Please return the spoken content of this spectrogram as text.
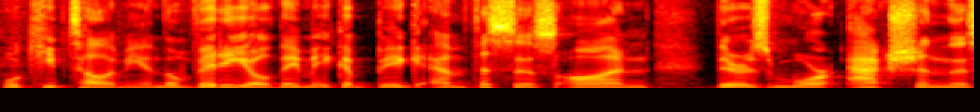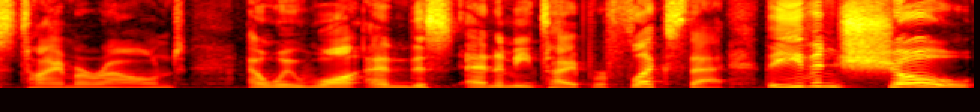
will keep telling me in the video, they make a big emphasis on there's more action this time around. And we want, and this enemy type reflects that. They even show,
